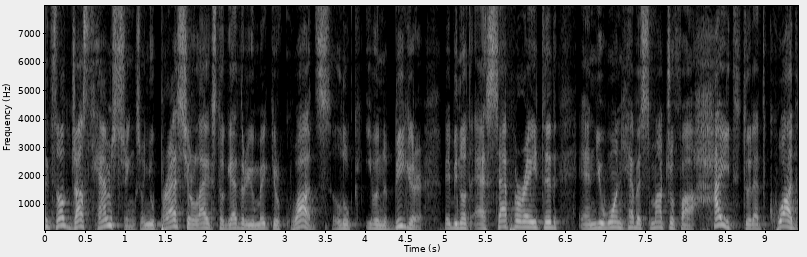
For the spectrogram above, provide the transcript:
it's not just hamstrings, when you press your legs together you make your quads look even bigger, maybe not as separated and you won't have as much of a height to that quad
